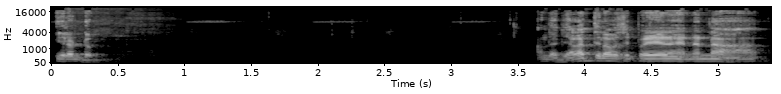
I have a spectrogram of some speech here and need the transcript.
இரண்டும். அந்த ஜலத்தில் வசிப்பது என்னென்னா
